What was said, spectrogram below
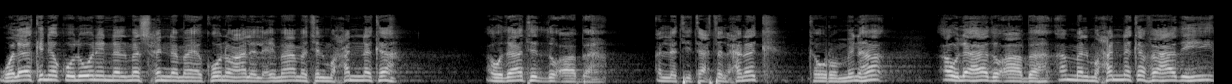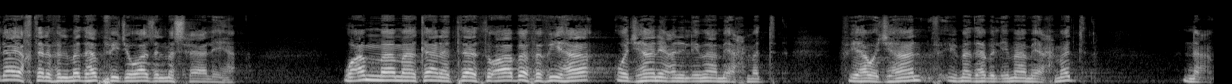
ولكن يقولون إن المسح إنما يكون على العمامة المحنكة أو ذات الذؤابة التي تحت الحنك كور منها أو لها ذؤابه أما المحنكة فهذه لا يختلف المذهب في جواز المسح عليها. وأما ما كانت ذات ذؤابه ففيها وجهان عن الإمام أحمد. فيها وجهان في مذهب الإمام أحمد. نعم.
